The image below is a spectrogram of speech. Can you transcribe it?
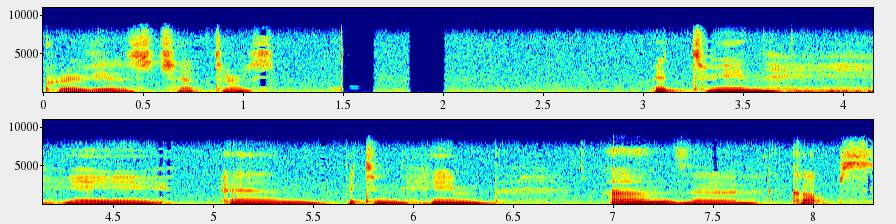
previous chapters, between he and between him and the cops.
